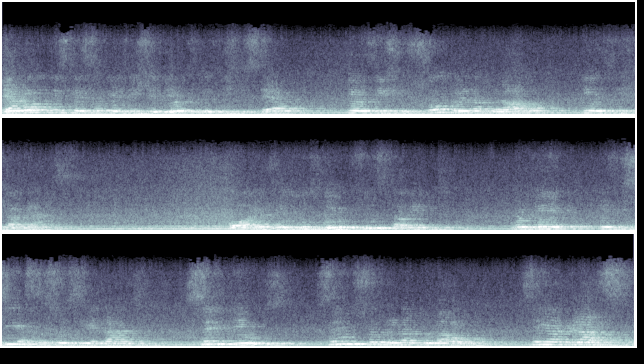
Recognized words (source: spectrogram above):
É logo que esqueceu que existe Deus, que existe céu, que existe o sobrenatural, que existe a graça. Ora, Jesus veio justamente porque existia essa sociedade sem Deus, sem o sobrenatural, sem a graça.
